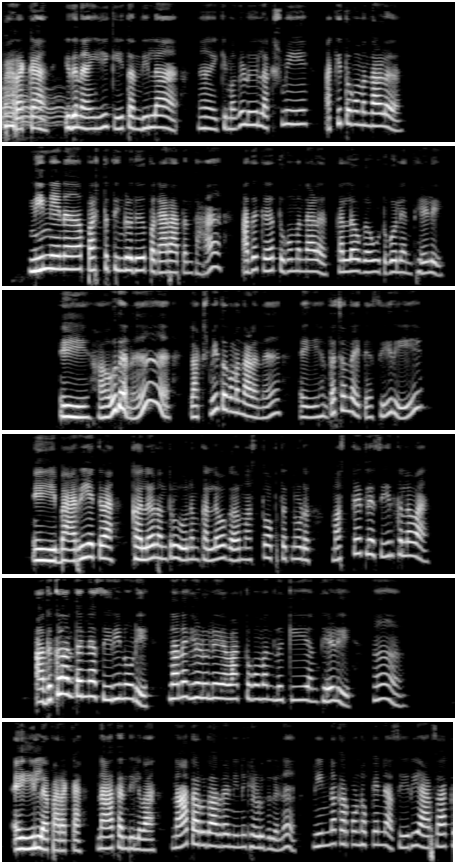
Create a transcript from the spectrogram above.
ಬರಕ ಇದನ್ನ ಈಕಿ ತಂದಿಲ್ಲ. ಈಕಿ ಮಗಳು ಲಕ್ಷ್ಮಿ, ಅಕ್ಕಿ ತಗೊಂಬಂದಾಳ. ನಿನ್ನೇನ ಫಸ್ಟ್ ತಿಂಗಳದ ಪಗಾರ ಆತಂತ? ಅದಕ್ಕೆ ತಗೊಂಬಂದಾಳ. ಕಲ್ಲವ್ಗ ಉಟ್ಕೋಲಿ ಅಂತ ಹೇಳಿ. ಈ ಹೌದನ? ಲಕ್ಷ್ಮಿ ತಗೊಂಬಂದಾಳನ? ಈ ಎಂತ ಚಂದ ಐತೆ ಸೀರಿ? ಈ ಬಾರಿ ಐತ ಕಲರ್ ಅಂತೂ ನಮ್ ಕಲ್ಲವ್ಗ ಮಸ್ತ್ ಒಪ್ತತ್ ನೋಡು. ಮಸ್ತ್ ಐತ್ಲೆ ಸೀರೆ ಕಲ್ಲವ. ಅದಕ್ಕ ಅಂತನ್ಯ ಸೀರಿ ನೋಡಿ. ನನಗೆ ಹೇಳುಲೆ ಯಾವಾಗ ತಗೊಂಬಂದ್ಲಕ್ಕಿ ಅಂತ ಹೇಳಿ. ಹ್ಮ್. ಏ, ಇಲ್ಲ ಪರಕ್ಕ, ನಾ ತಂದಿಲ್ವಾ? ನಾ ತರೋದಾದ್ರೆ ನಿನಗೆ ಹೇಳುದಿಲ್ಲನ? ನಿನ್ನ ಕರ್ಕೊಂಡು ಹೋಗ್ತೇನೆ ಸೀರೆ ಆರ್ಸಾಕ?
